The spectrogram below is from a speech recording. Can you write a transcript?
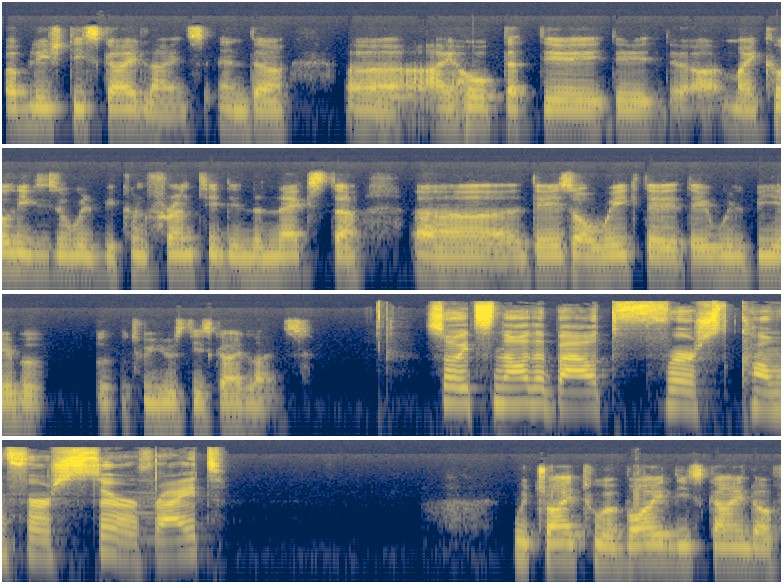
publish these guidelines. And uh, uh, I hope that the, the, the uh, my colleagues who will be confronted in the next uh, uh, days or week, they, they will be able to use these guidelines. So it's not about first come, first serve, right? We try to avoid this kind of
